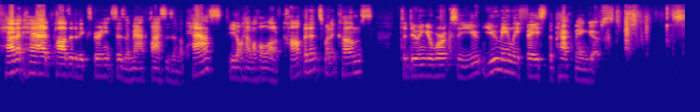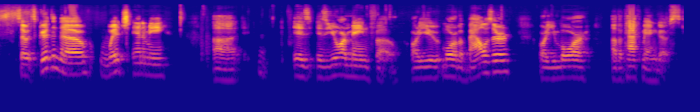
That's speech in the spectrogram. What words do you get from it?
haven't had positive experiences in math classes in the past, you don't have a whole lot of confidence when it comes to doing your work, so you, you mainly face the Pac-Man ghost. So it's good to know which enemy uh, is, is your main foe. Are you more of a Bowser or are you more of a Pac-Man ghost?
